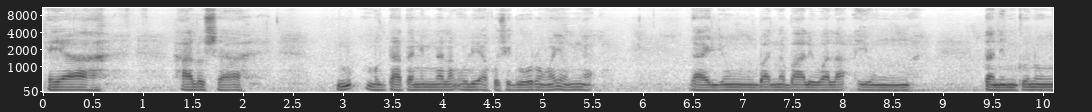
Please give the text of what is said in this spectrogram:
Kaya halos sa magtatanim na lang uli ako siguro ngayon nga. Dahil yung ba na baliwala yung tanim ko nung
